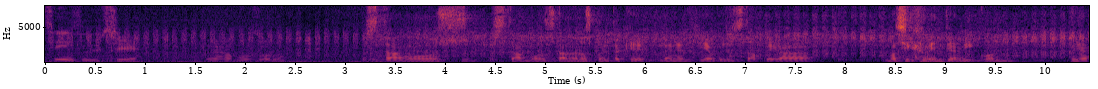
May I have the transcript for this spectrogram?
Sí. Sí. Sí. ¿Te dejamos solo? Estamos, estamos dándonos cuenta que la energía pues está pegada básicamente a mí con, mira,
